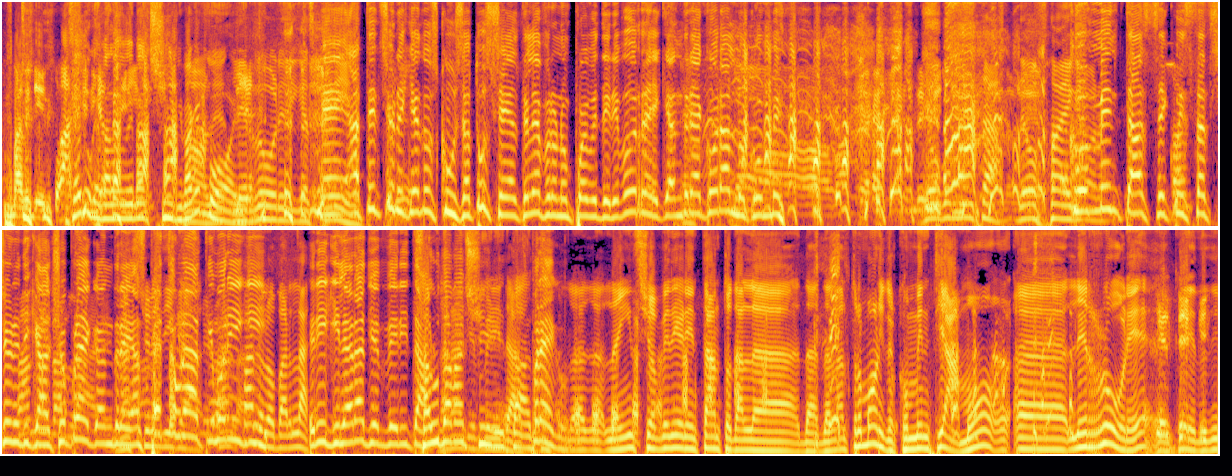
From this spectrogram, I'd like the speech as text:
maledetto. Sai tu che parlavo dei Mancini, ma No, che vuoi? L'errore di Gasperini. Eh, attenzione, chiedo scusa, tu sei al telefono non puoi vedere. Vorrei che Andrea Corallo commen- Devo commentare, devo fare commentasse questa azione di calcio. Prego Andrea, aspetta un attimo, Righi. Righi, la radio è verità. Saluta Mancini verità. intanto. Prego. La, la- la inizio a vedere intanto dal, da- dall'altro monitor. Commentiamo eh, l'errore, eh, credo, di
